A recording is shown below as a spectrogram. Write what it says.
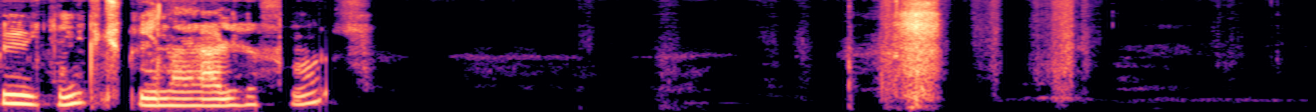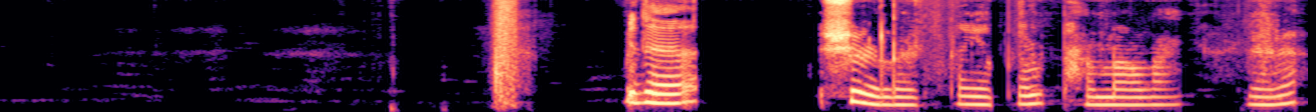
büyüklüğünü küçüklüğünü ayarlıyorsunuz. Bir de şuraları da yapayım pembe olan yerlere.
